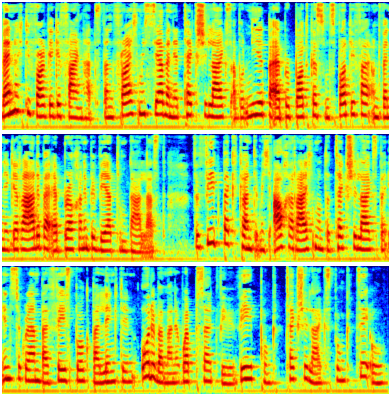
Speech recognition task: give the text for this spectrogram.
Wenn euch die Folge gefallen hat, dann freue ich mich sehr, wenn ihr Texty Likes abonniert bei Apple Podcasts und Spotify und wenn ihr gerade bei Apple auch eine Bewertung dalasst. Für Feedback könnt ihr mich auch erreichen unter Texty Likes bei Instagram, bei Facebook, bei LinkedIn oder über meine Website www.textylikes.co.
